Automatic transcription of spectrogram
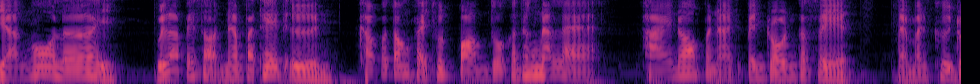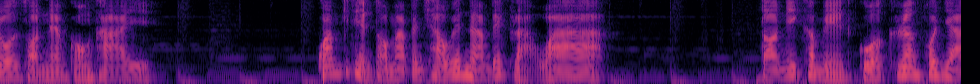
อย่างโง่เลย เวลาไปสอดแนมประเทศอื่น เขาก็ต้องใส่ชุดปลอมตัวกันทั้งนั้นแหละ ภายนอกมันอาจจะเป็นโดรนเกษตร แต่มันคือโดรนสอดแนมของไทย ความคิดเห็นต่อมาเป็นชาวเวียดนามได้กล่าวว่า ตอนนี้เขมรกลัวเครื่องพ่นยา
